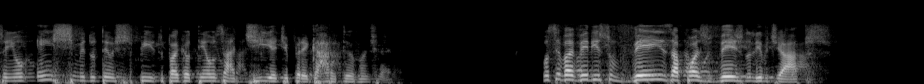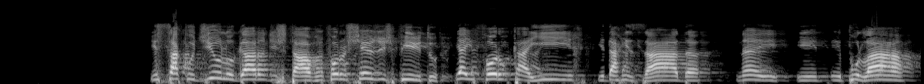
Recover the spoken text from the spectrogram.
Senhor, enche-me do teu espírito para que eu tenha ousadia de pregar o teu evangelho. Você vai ver isso vez após vez no livro de Atos. E sacudiu o lugar onde estavam, foram cheios do espírito, e aí foram cair e dar risada, né, e, e, e pular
